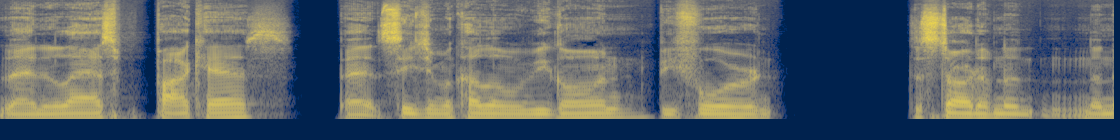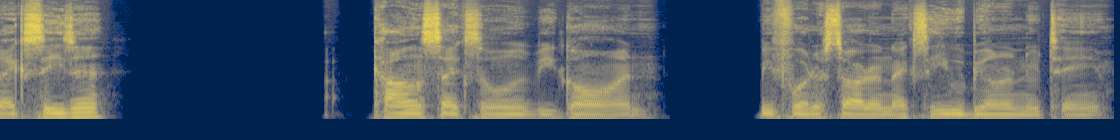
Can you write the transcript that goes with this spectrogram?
that in the last podcast that CJ McCollum would be gone before the start of the, the next season, Colin Sexton would be gone before the start of next. He would be on a new team.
